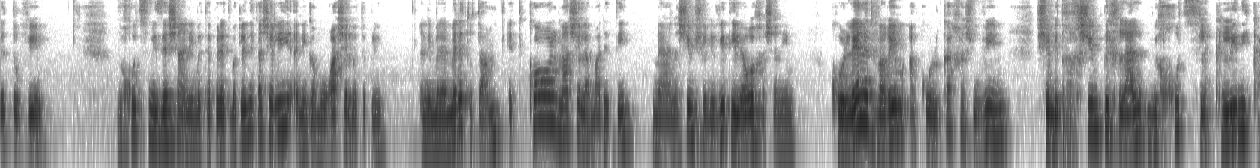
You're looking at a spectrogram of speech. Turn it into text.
וטובים. וחוץ מזה שאני מטפלת בקליניקה שלי, אני גם מורה של מטפלים. אני מלמדת אותם את כל מה שלמדתי מהאנשים שליוויתי לאורך השנים, כולל הדברים הכל כך חשובים שמתרחשים בכלל מחוץ לקליניקה,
